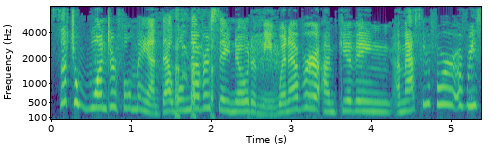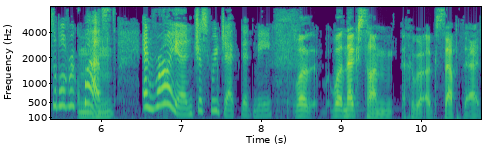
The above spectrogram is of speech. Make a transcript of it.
such a wonderful man that will never say no to me whenever I'm giving, I'm asking for a reasonable request. And Ryan just rejected me. Well, well, next time he will accept that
